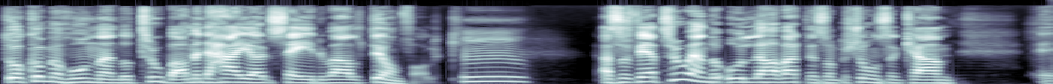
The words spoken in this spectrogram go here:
då kommer hon ändå tro bara, men det här gör, säger du alltid om folk. Mm. Alltså för jag tror ändå Olle har varit en sån person som kan, eh,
